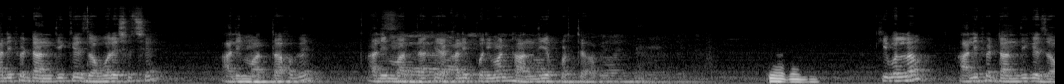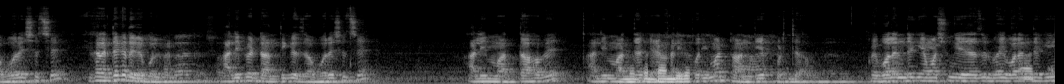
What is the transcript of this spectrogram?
আলিফের ডান দিকে জবর এসেছে আলিম মাদ্দা হবে। আলিম মাদ্দাকে এক আলিফ পরিমাণ টান দিয়ে পড়তে হবে। কি বললাম? আলিফের ডান দিকে জবর এসেছে এখানে দেখে দেখে বলবেন। আলিফের ডান দিকে জবর এসেছে আলিম মাদ্দা হবে। আলিম মাদ্দাকে এক আলিফ পরিমাণ টান দিয়ে পড়তে হবে। ওই বলেন দেখি আমার সঙ্গে এজাজুল ভাই বলেন দেখি।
